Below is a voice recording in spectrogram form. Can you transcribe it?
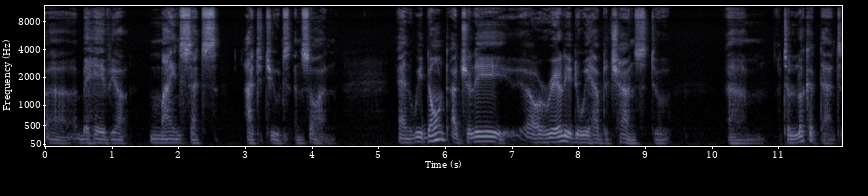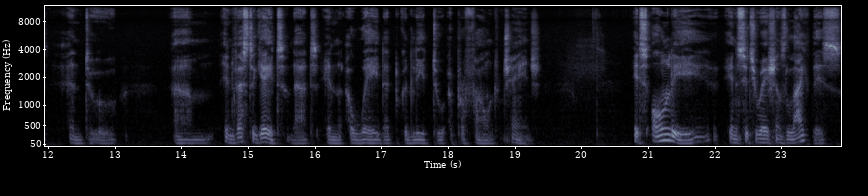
uh, behavior, mindsets, attitudes, and so on. And we don't actually, or really do we have the chance to um, to look at that and to um, investigate that in a way that could lead to a profound change. It's only in situations like this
